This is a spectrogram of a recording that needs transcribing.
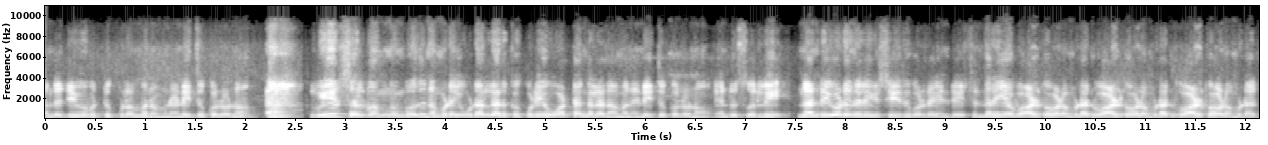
அந்த ஜீவபட்டு குழம்பை நம்ம நினைத்து கொள்ளணும். உயிர் செல்வம்ங்கும் போது நம்முடைய உடல்ல இருக்கக்கூடிய ஓட்டங்களை நாம நினைத்து கொள்ளணும் என்று சொல்லி நன்றியோடு நிறைவு செய்து கொள்ற இன்றைய சிந்தனையை வாழ்க வளமுடன் வாழ்க வளமுடன் வாழ்க வளமுடன்.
